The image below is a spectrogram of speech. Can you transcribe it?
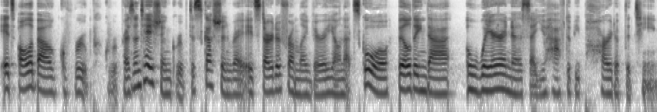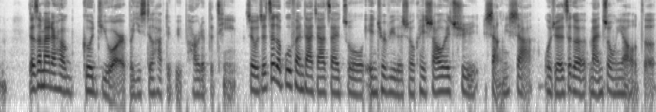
it's all about group, group presentation, group discussion, right? It started from like very young at school, building that awareness that you have to be part of the team. Doesn't matter how good you are, but you still have to be part of the team. 所以我觉得这个部分大家在做 interview 的时候，可以稍微去想一下。我觉得这个蛮重要的。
